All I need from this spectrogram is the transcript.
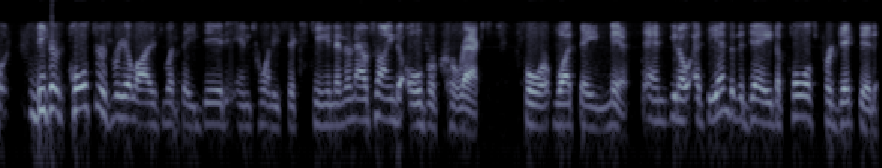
Because pollsters realized what they did in 2016, and they're now trying to overcorrect for what they missed. And, you know, at the end of the day, the polls predicted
